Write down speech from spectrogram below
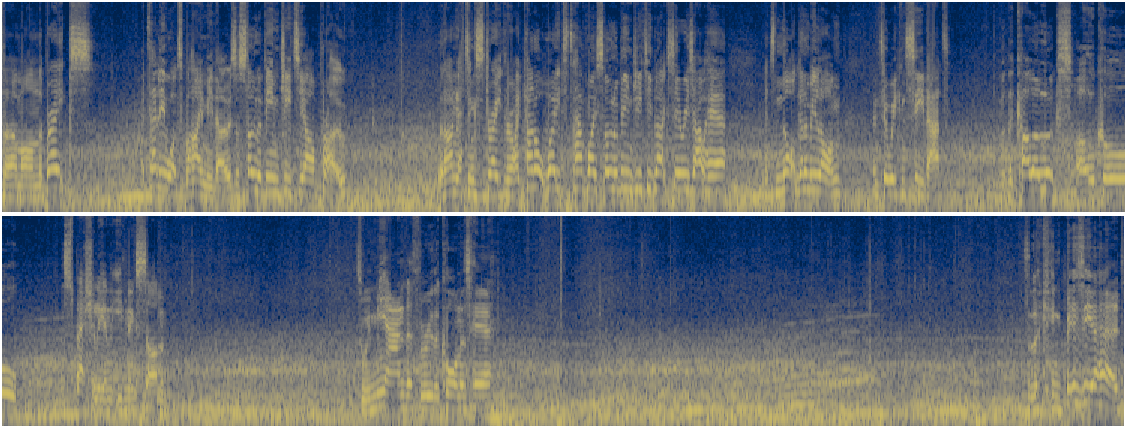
Firm on the brakes. I tell you what's behind me though is a Solarbeam GTR Pro that I'm letting straight through. I cannot wait to have my Solarbeam GT Black Series out here. It's not going to be long until we can see that. But the colour looks so cool, especially in the evening sun. So we meander through the corners here. It's looking busy ahead.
